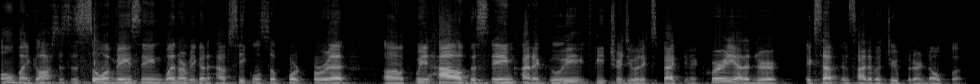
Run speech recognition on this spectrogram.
oh my gosh, this is so amazing. When are we going to have SQL support for it? Uh, we have the same kind of GUI features you would expect in a query editor, except inside of a Jupyter notebook.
